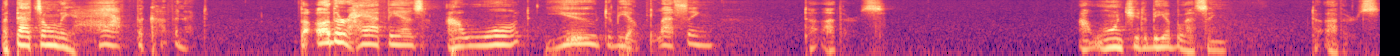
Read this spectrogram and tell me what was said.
But that's only half the covenant. The other half is I want you to be a blessing to others. I want you to be a blessing to others.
